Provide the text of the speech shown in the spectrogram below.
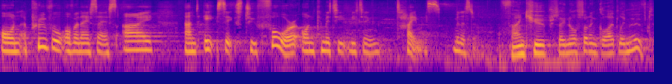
on approval of an SSI and 8624 on committee meeting times. Minister. Thank you, President Officer, and gladly moved.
